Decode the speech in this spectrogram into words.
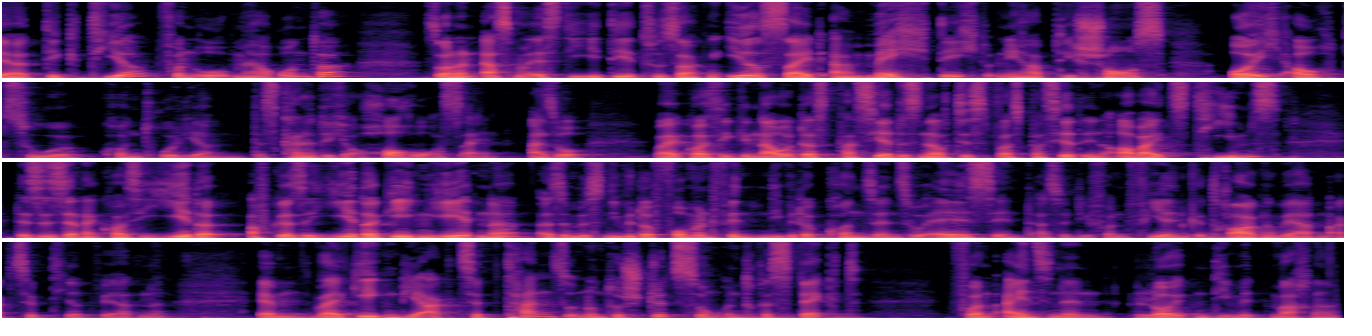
der diktiert von oben herunter, sondern erstmal ist die Idee zu sagen, ihr seid ermächtigt und ihr habt die Chance, euch auch zu kontrollieren. Das kann natürlich auch Horror sein. Also, weil quasi genau das passiert, das ist auch das, was passiert in Arbeitsteams. Das ist ja dann quasi jeder, auf Größe jeder gegen jeden. Ne? Also müssen die wieder Formen finden, die wieder konsensuell sind, also die von vielen getragen werden, akzeptiert werden. Ne? Ähm, weil gegen die Akzeptanz und Unterstützung und Respekt von einzelnen Leuten, die mitmachen,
